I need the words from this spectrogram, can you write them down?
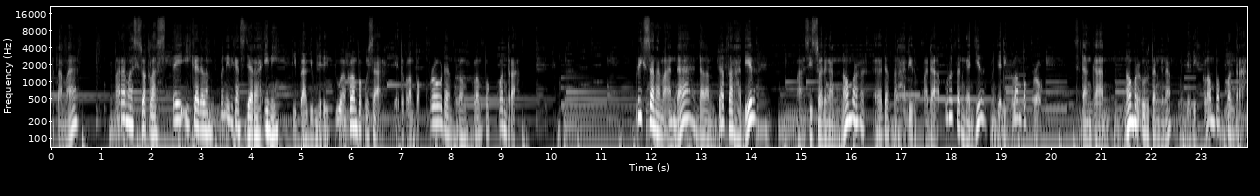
Pertama, para mahasiswa kelas TIK dalam pendidikan sejarah ini dibagi menjadi dua kelompok besar, yaitu kelompok pro dan kelompok kontra. Periksa nama Anda dalam daftar hadir mahasiswa dengan nomor e, daftar hadir pada urutan ganjil menjadi kelompok pro sedangkan nomor urutan genap menjadi kelompok kontra.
